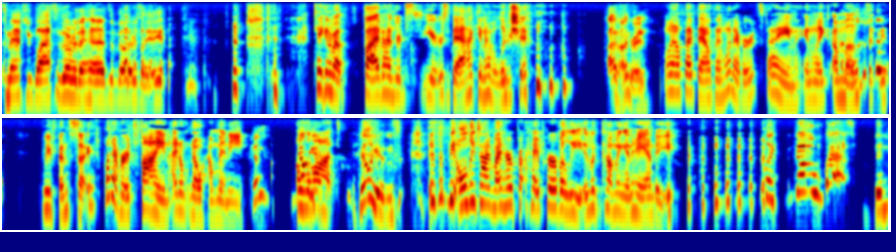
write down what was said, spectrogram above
Smashing glasses over the heads of others. Like, Taking about 500 years back in evolution. five hundred. Well, 5,000, whatever. It's fine. In like a month that we, we've been stuck. Whatever. It's fine. I don't know how many. A lot. Billions. This is the only time my hyper- hyperbole isn't coming in handy. Like no less than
